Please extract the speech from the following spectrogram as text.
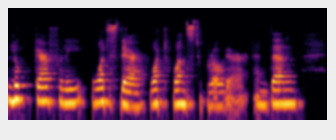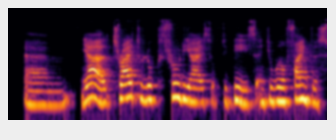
look carefully what's there, what wants to grow there. And then, um, yeah, try to look through the eyes of the bees and you will find the,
